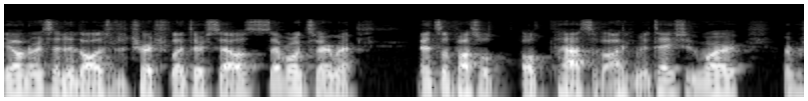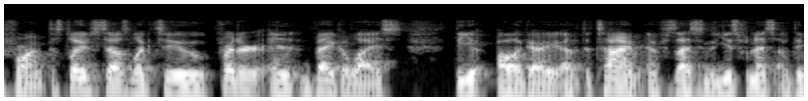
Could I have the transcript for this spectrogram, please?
owners and the knowledge of the church splinter cells, several experiments and some possible passive augmentation were performed. Splinter cells looked to further evangelize the oligarchy of the time, emphasizing the usefulness of the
